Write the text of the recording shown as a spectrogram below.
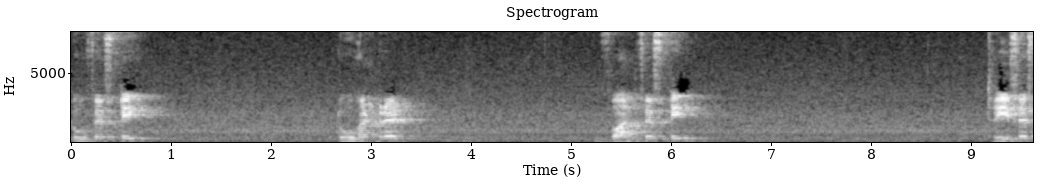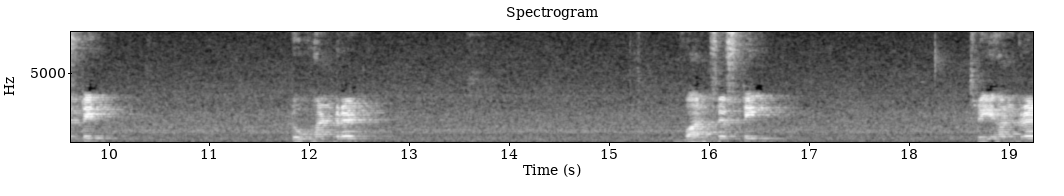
250 200 150 350 200 150 300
